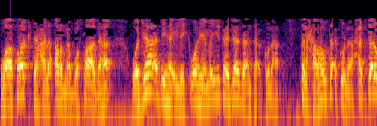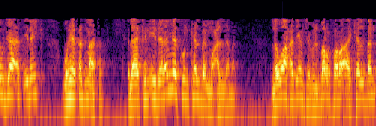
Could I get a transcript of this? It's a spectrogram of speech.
وأطرقته على أرنب وصادها وجاء بها إليك وهي ميتة جاز أن تأكلها تنحرها وتأكلها حتى لو جاءت إليك وهي قد ماتت. لكن إذا لم يكن كلبا معلما لو واحد يمشي في البر فرأى كلبا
